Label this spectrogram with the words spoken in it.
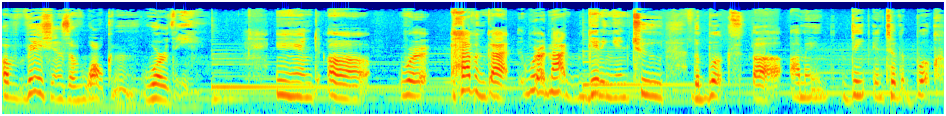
of visions of walking worthy. And uh, we're haven't got we're not getting into the books uh, i mean deep into the book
